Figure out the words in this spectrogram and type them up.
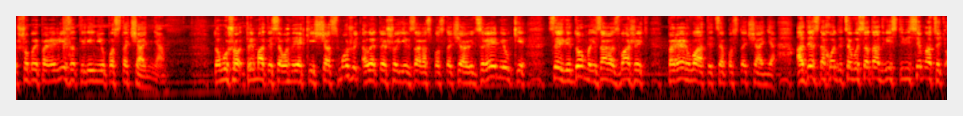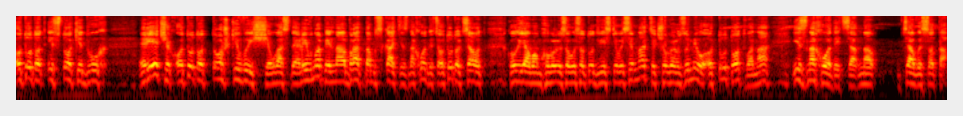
Щоб перерізати лінію постачання. Тому що триматися вони якийсь час можуть, але те, що їх зараз постачають з Ремівки, це відомо і зараз важить перервати це постачання. А де знаходиться висота 218, отут от істоки двох річок, отут от трошки вище. Власне, Рівнопіль на обратному скаті знаходиться. Отут оця от, коли я вам говорю за висоту 218, що ви розуміли, отут от вона і знаходиться на ця висота.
